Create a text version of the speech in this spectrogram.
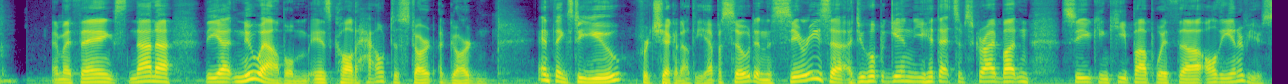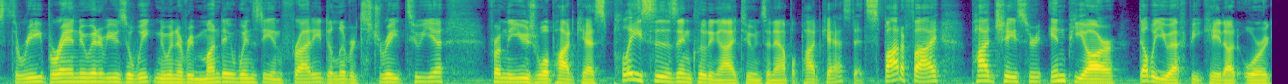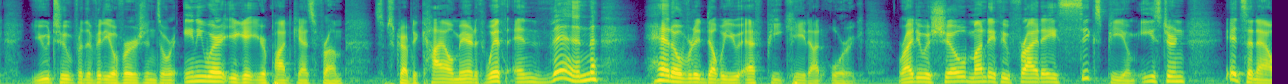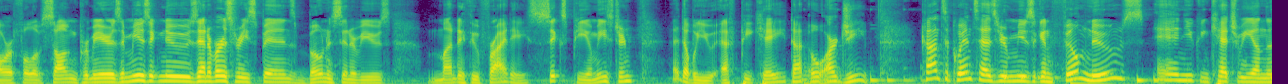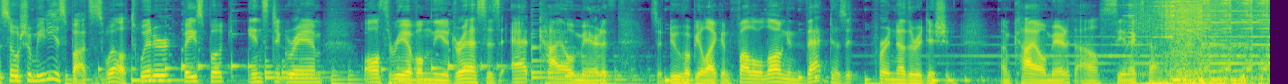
And my thanks, Nanna. The uh, new album is called "How to Start a Garden." And thanks to you for checking out the episode and the series. Uh, I do hope again you hit that subscribe button so you can keep up with uh, all the interviews. Three brand new interviews a week, new and every Monday, Wednesday, and Friday, delivered straight to you from the usual podcast places, including iTunes and Apple Podcast, at Spotify, Podchaser, NPR, WFPK.org, YouTube for the video versions, or anywhere you get your podcasts from. Subscribe to Kyle Meredith with, and then head over to WFPK.org where I do a show Monday through Friday, 6 p.m. Eastern. It's an hour full of song premieres and music news, anniversary spins, bonus interviews, Monday through Friday, 6 p.m. Eastern at WFPK.org. Consequence has your music and film news, and you can catch me on the social media spots as well Twitter, Facebook, Instagram. All three of them, the address is at Kyle Meredith. So do hope you like and follow along, and that does it for another edition. I'm Kyle Meredith. I'll see you next time.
